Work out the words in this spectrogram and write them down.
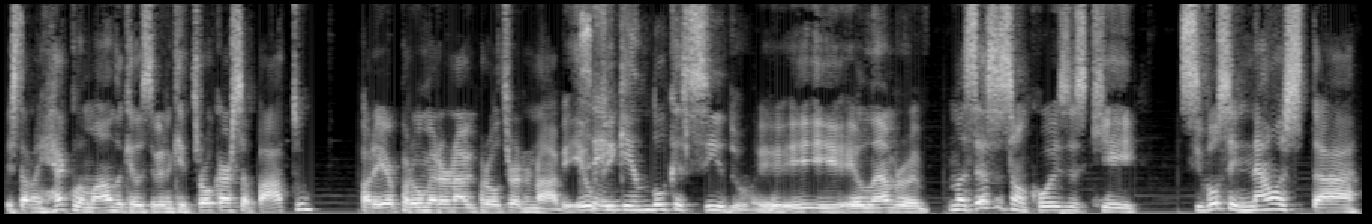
estavam reclamando que eles tiveram que trocar sapato para ir para uma aeronave para outra aeronave. Eu Sim. fiquei enlouquecido. E, e, eu lembro. Mas essas são coisas que, se você não está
